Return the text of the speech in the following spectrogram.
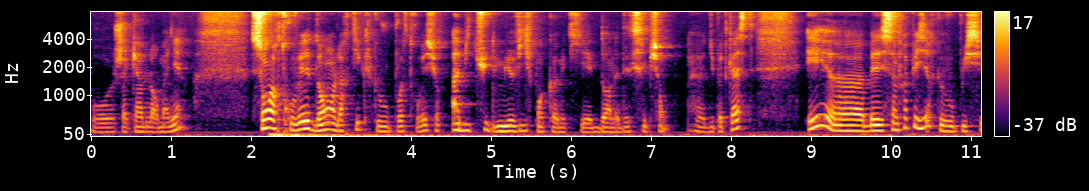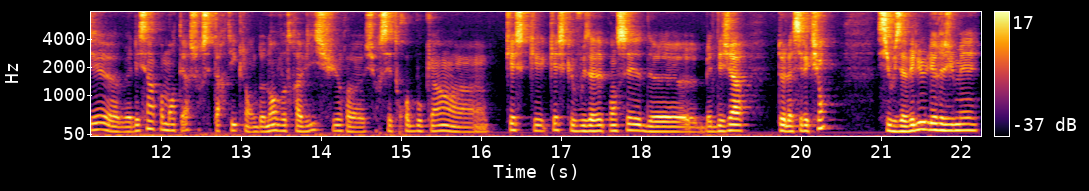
pour chacun de leur manière, sont à retrouver dans l'article que vous pouvez retrouver sur habitudemieuxvivre.com qui est dans la description du podcast. Et euh, ben, ça me ferait plaisir que vous puissiez euh, ben, laisser un commentaire sur cet article en donnant votre avis sur, euh, sur ces trois bouquins. Qu'est-ce que, qu'est-ce que vous avez pensé de, ben, déjà de la sélection? Si vous avez lu les résumés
